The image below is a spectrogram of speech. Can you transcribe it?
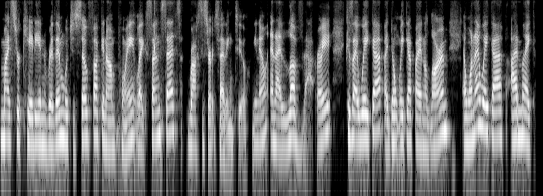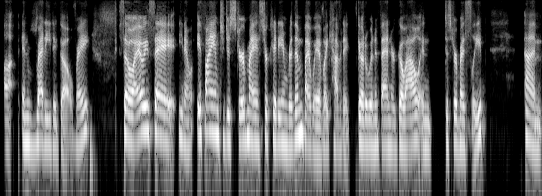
my circadian rhythm, which is so fucking on point, like sunsets, Roxy starts setting too, you know? And I love that, right? Because I wake up, I don't wake up by an alarm. And when I wake up, I'm like up and ready to go, right? So I always say, you know, if I am to disturb my circadian rhythm by way of like having to go to an event or go out and disturb my sleep, um,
